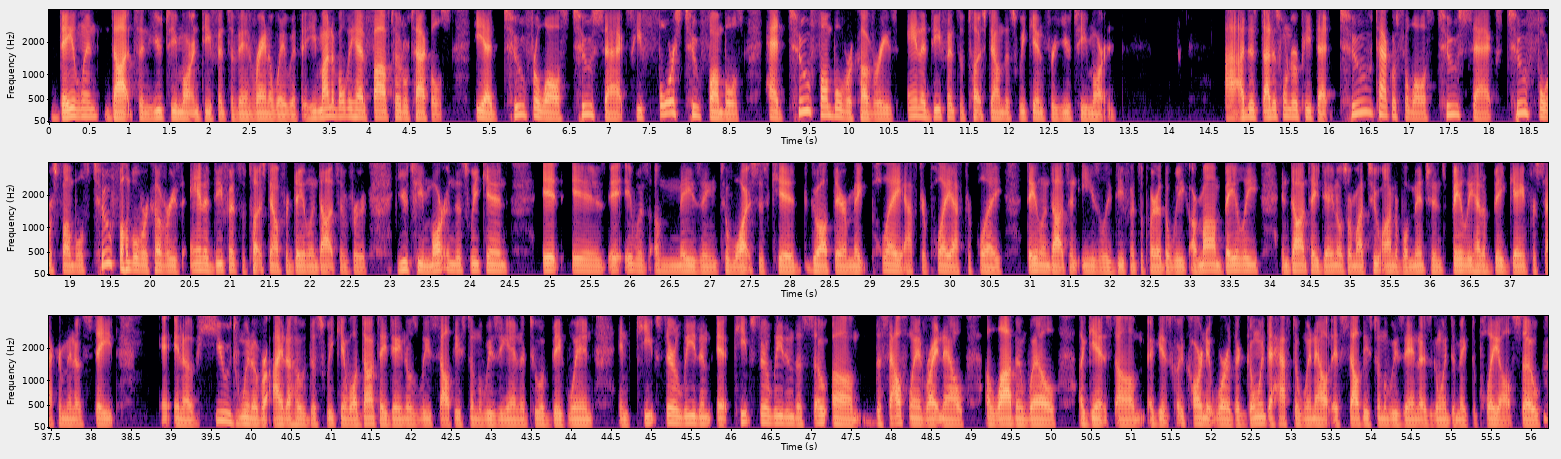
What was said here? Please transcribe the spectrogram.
Dalen Dotson, UT Martin defensive end, ran away with it. He might have only had five total tackles. He had two for loss, two sacks. He forced two fumbles, had two fumble recoveries, and a defensive touchdown this weekend for UT Martin. I, just I just want to repeat that. Two tackles for loss, two sacks, two forced fumbles, two fumble recoveries, and a defensive touchdown for Dalen Dotson for UT Martin this weekend it is it, it, was amazing to watch this kid go out there and make play after play after play. Dalen Dotson easily defensive player of the week. Armand Bailey and Dante Daniels are my two honorable mentions. Bailey had a big game for Sacramento State in a huge win over Idaho this weekend, while Dante Daniels leads Southeastern Louisiana to a big win and keeps their lead in it keeps their lead in the so um the Southland right now alive and well against um against Incarnate Word. They're going to have to win out if Southeastern Louisiana is going to make the playoffs. So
